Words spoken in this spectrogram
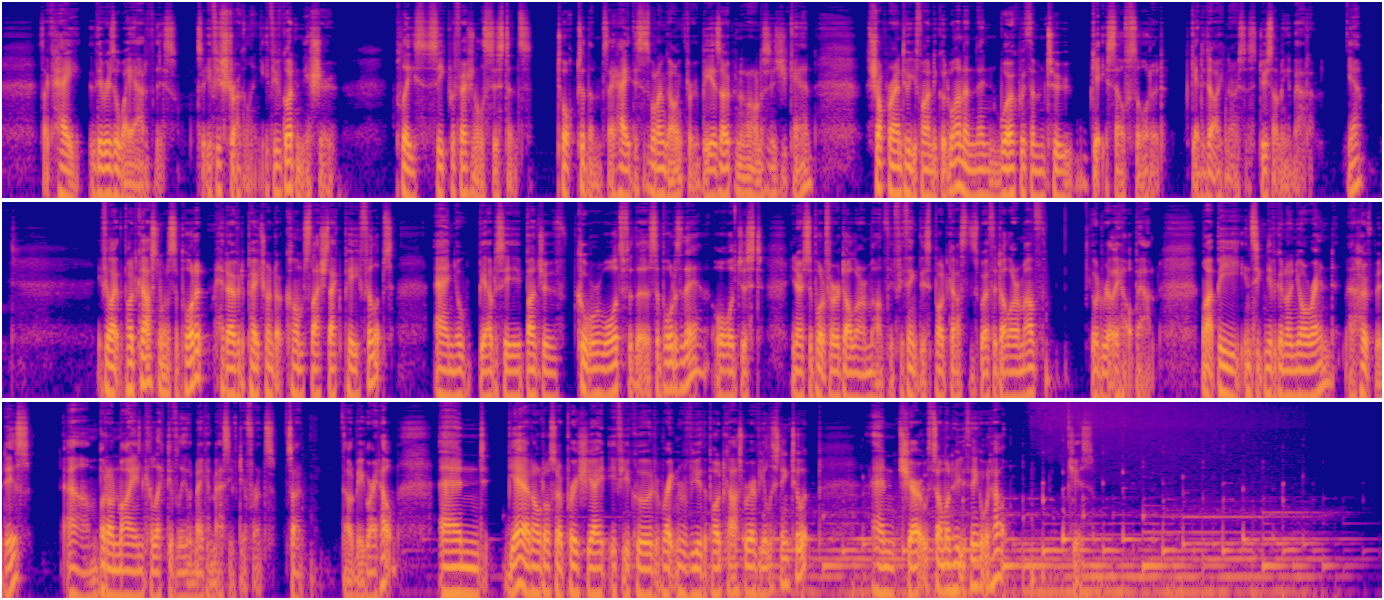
it's like, hey, there is a way out of this. So if you're struggling, if you've got an issue, please seek professional assistance. Talk to them. Say, hey, this is what I'm going through. Be as open and honest as you can. Shop around till you find a good one, and then work with them to get yourself sorted get a diagnosis, do something about it. Yeah? If you like the podcast and you want to support it, head over to patreon.com slash. Phillips and you'll be able to see a bunch of cool rewards for the supporters there, or just, you know, support it for a dollar a month. If you think this podcast is worth a dollar a month, it would really help out. Might be insignificant on your end, I hope it is, um, but on my end, collectively, it would make a massive difference. So that would be a great help. And yeah, and I would also appreciate if you could rate and review the podcast wherever you're listening to it and share it with someone who you think it would help. Cheers.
